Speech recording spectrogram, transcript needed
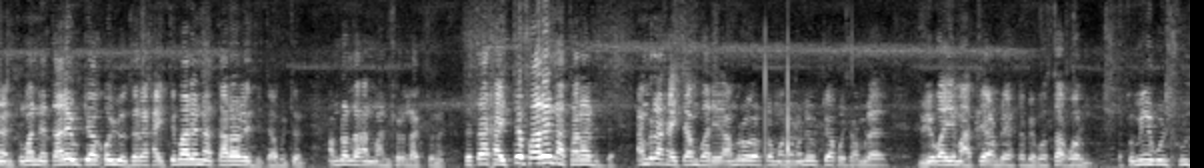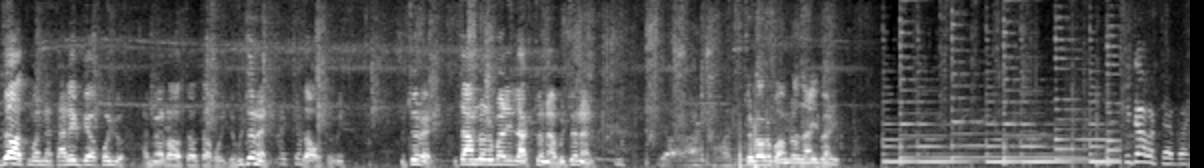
না? তোমার নেতারে উঠিয়া কইও যারা খাইতে পারে না তারারে দিতা বুঝছ না? আমরা লাগান মানুষের লাগতো না। যেটা খাইতে পারে না তারা দিতা। আমরা খাইতাম পারি আমরাও একটা মনে মনে উঠিয়া কইছি আমরা দুই ভাই মাতে আমরা একটা ব্যবস্থা করব। তুমি এখন সুজা তোমার নেতারে গিয়া কইও আমি ওলা ওটা ওটা কইছি বুঝছ না? যাও তুমি বুঝছ না? এটা আমরা বাড়ি লাগতো না বুঝছ না? চলো রব আমরা যাই বাড়ি। কিটা করতে ভাই?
